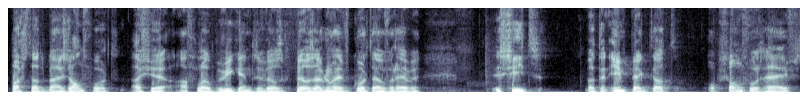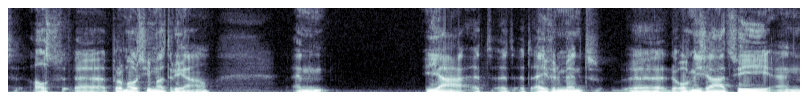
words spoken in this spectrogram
past dat bij Zandvoort. Als je afgelopen weekend, daar wil ik het ook nog even kort over hebben... ziet wat een impact dat op Zandvoort heeft als uh, promotiemateriaal. En ja, het, het, het evenement, uh, de organisatie en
